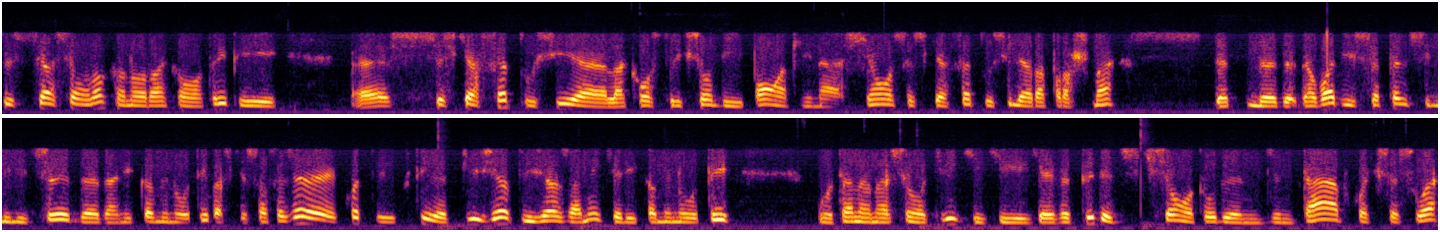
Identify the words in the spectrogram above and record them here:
cette situation-là qu'on a rencontrée, puis euh, c'est ce qui a fait aussi euh, la construction des ponts entre les nations, c'est ce qui a fait aussi le rapprochement d'avoir des certaines similitudes dans les communautés, parce que ça faisait, écoute, écoutez, plusieurs, plusieurs années que les communautés autant la nation qui, qui, qui avait peu de discussions autour d'une table, quoi que ce soit.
